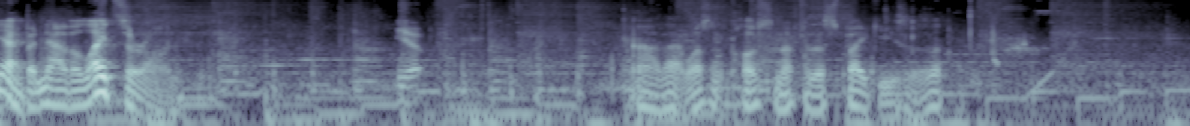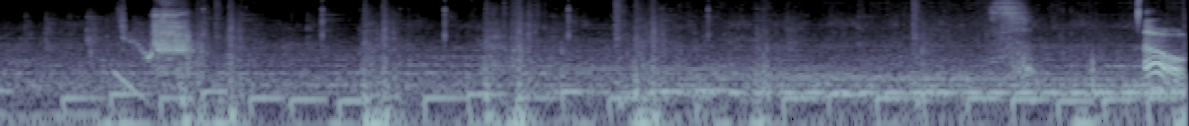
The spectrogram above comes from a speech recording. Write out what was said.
Yeah, but now the lights are on. Yep. Ah, that wasn't close enough to the spikies, is it? Oh,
